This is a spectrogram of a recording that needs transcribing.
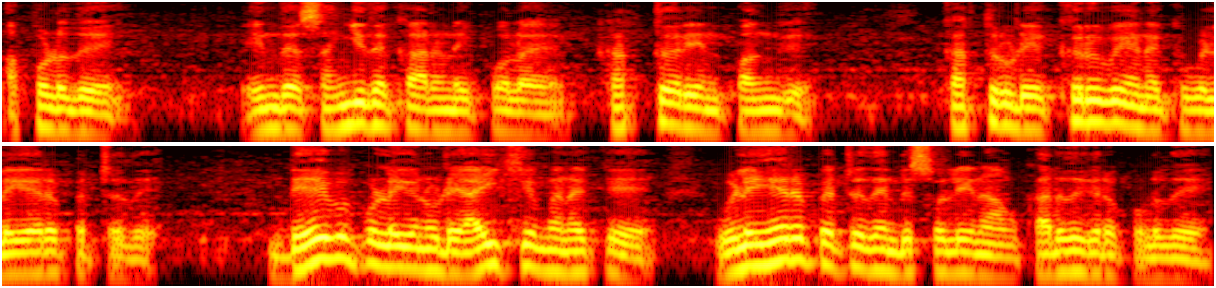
அப்பொழுது இந்த சங்கீதக்காரனை போல கர்த்தரின் பங்கு கர்த்தருடைய கிருவை எனக்கு வெளியேற பெற்றது. தேவ பிள்ளையனுடைய ஐக்கியம் எனக்கு வெளியேற பெற்றது என்று சொல்லி நாம் கருதுகிற பொழுது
